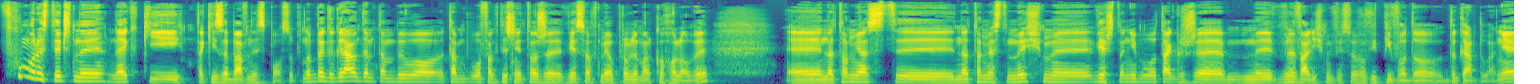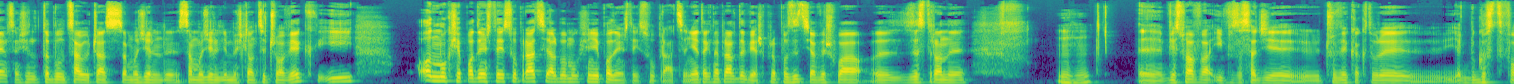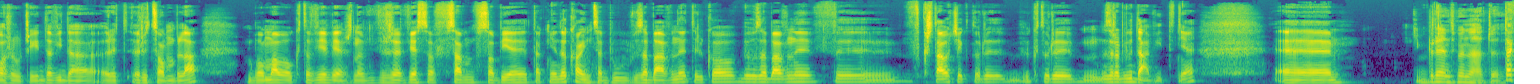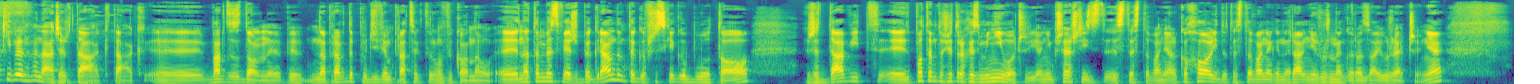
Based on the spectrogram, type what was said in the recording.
w humorystyczny, lekki, taki zabawny sposób. No backgroundem tam było, tam było faktycznie to, że Wiesław miał problem alkoholowy. E, natomiast, y, natomiast myśmy, wiesz, to nie było tak, że my wlewaliśmy Wiesławowi piwo do, do gardła, nie? W sensie no to był cały czas samodzielny, samodzielnie myślący człowiek i on mógł się podjąć tej współpracy albo mógł się nie podjąć tej współpracy, nie? Tak naprawdę, wiesz, propozycja wyszła y, ze strony mhm. Y, Wiesława i w zasadzie człowieka, który jakby go stworzył, czyli Dawida Rycombla, bo mało kto wie, wiesz, no, że Wiesław sam w sobie tak nie do końca był zabawny, tylko był zabawny w, w kształcie, który, który zrobił Dawid, nie? E... Taki brand manager. Taki brand manager, tak, tak. E, bardzo zdolny. Naprawdę podziwiam pracę, którą wykonał. E, natomiast wiesz, backgroundem tego wszystkiego było to, że Dawid, e, potem to się trochę zmieniło, czyli oni przeszli z, z testowania alkoholi do testowania generalnie różnego rodzaju rzeczy, nie?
